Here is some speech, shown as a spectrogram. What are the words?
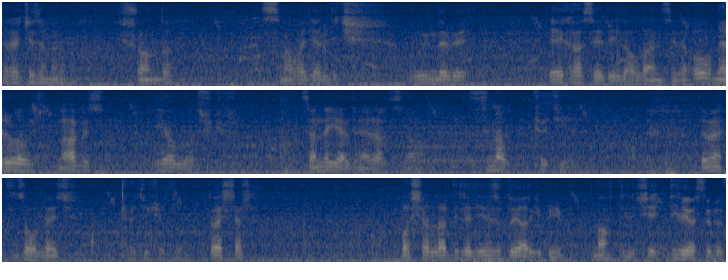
Arkadaşlar herkese merhaba. Şu anda sınava geldik. Bugün de bir YKS'deyiz Allah'ın izniyle. Oo, Merhabalar. ne yapıyorsun? İyi Allah'a şükür. Sen de geldin herhalde sınava. Sınav kötü. Değil mi? Zorlayıcı. Kötü kötü. Arkadaşlar başarılar dilediğinizi duyar gibiyim. Nah dili şey diliyorsunuz.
